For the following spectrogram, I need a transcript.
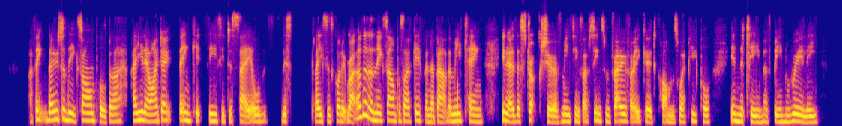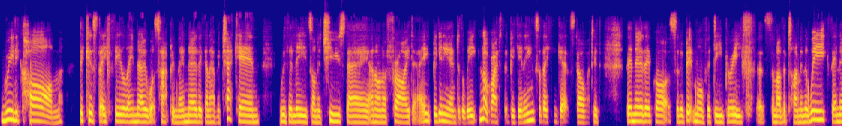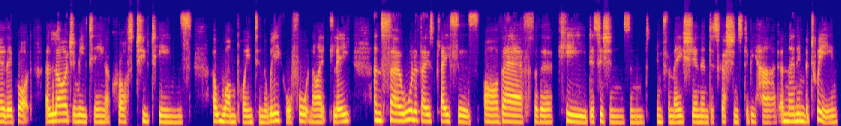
I think those are the examples, but I, I, you know, I don't think it's easy to say, oh, this, this place has got it right. Other than the examples I've given about the meeting, you know, the structure of meetings, I've seen some very, very good comms where people in the team have been really, really calm because they feel they know what's happening. They know they're going to have a check in with the leads on a Tuesday and on a Friday, beginning end of the week, not right at the beginning, so they can get started. They know they've got sort of a bit more of a debrief at some other time in the week. They know they've got a larger meeting across two teams at one point in the week or fortnightly. And so all of those places are there for the key decisions and information and discussions to be had. And then in between,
